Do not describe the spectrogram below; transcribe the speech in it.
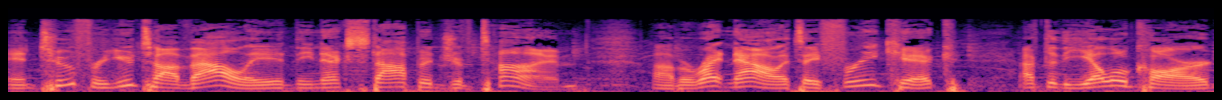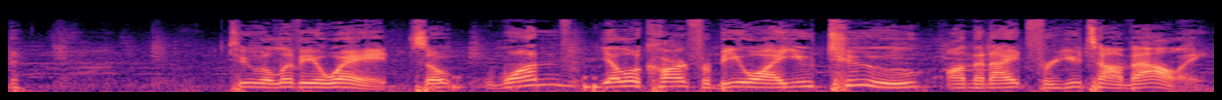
and two for Utah Valley at the next stoppage of time. Uh, but right now, it's a free kick after the yellow card to Olivia Wade. So one yellow card for BYU, two on the night for Utah Valley.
